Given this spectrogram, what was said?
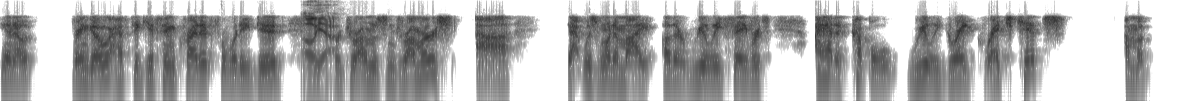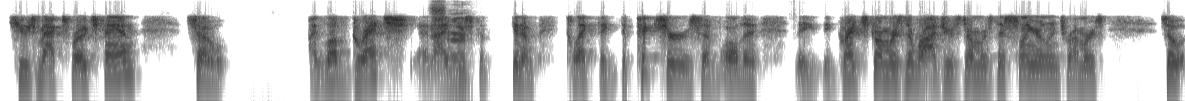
you know, Ringo, I have to give him credit for what he did Oh yeah. for drums and drummers. Uh, that was one of my other really favorites. I had a couple really great Gretsch kits. I'm a huge Max Roach fan, so I love Gretsch, and I used to, you know, collect the, the pictures of all the, the the Gretsch drummers, the Rogers drummers, the Slingerland drummers. So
